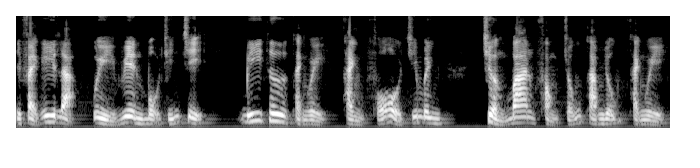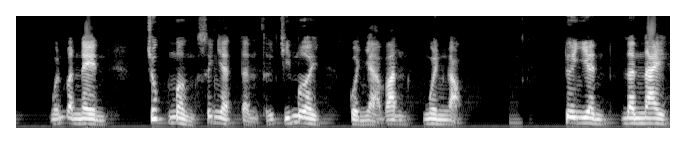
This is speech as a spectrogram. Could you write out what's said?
thì phải ghi là Ủy viên Bộ Chính trị, Bí thư Thành ủy Thành phố Hồ Chí Minh, trưởng ban phòng chống tham nhũng Thành ủy Nguyễn Văn Nên chúc mừng sinh nhật lần thứ 90 của nhà văn Nguyên Ngọc. Tuy nhiên, lần này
